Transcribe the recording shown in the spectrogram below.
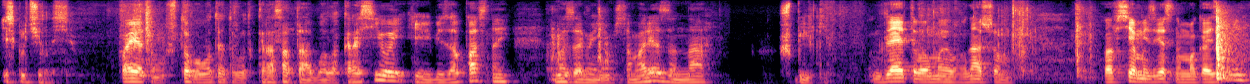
исключилась. Поэтому, чтобы вот эта вот красота была красивой и безопасной, мы заменим саморезы на шпильки. Для этого мы в нашем, во всем известном магазине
